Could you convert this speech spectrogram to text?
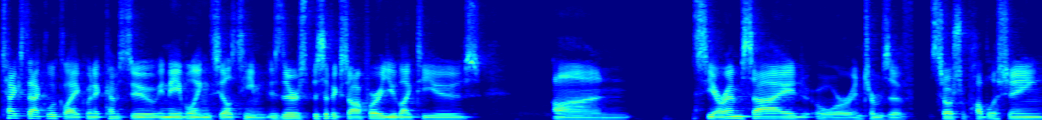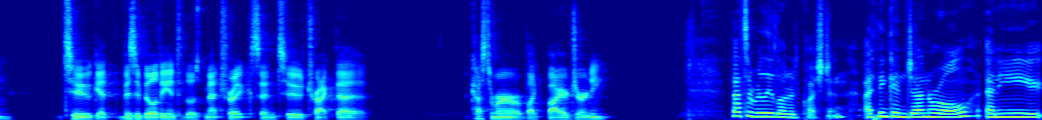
tech stack look like when it comes to enabling sales team? Is there a specific software you like to use on CRM side or in terms of social publishing? To get visibility into those metrics and to track the customer or like buyer journey? That's a really loaded question. I think in general, any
